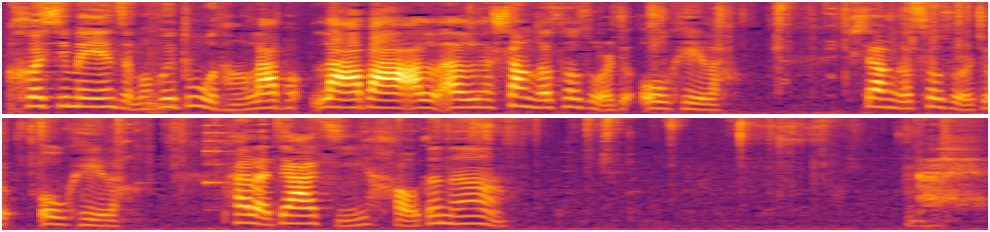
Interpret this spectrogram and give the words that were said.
喝西梅饮怎么会肚子疼？拉泡拉吧拉上个厕所就 OK 了，上个厕所就 OK 了。拍了加急，好的呢。哎，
